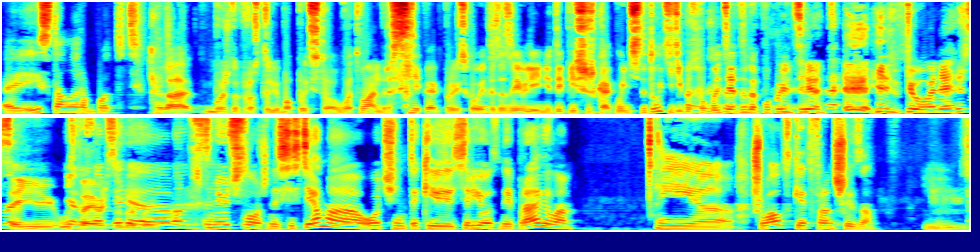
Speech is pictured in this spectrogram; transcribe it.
э, и стала работать. А, можно просто любопытство. Вот в Андерсоне как происходит это заявление? Ты пишешь как в институте, типа с факультета до факультета, и ты увольняешься и устраиваешься в другой? в Андерсоне очень сложная система, очень такие серьезные правила. И э, Шуваловский – это франшиза. Mm-hmm.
